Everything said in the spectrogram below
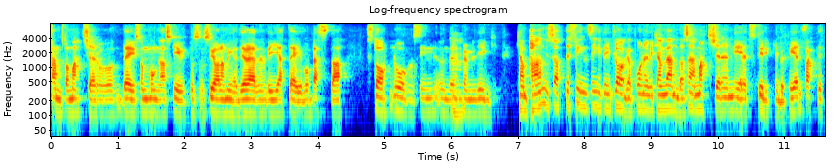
15 matcher och det är ju som många har skrivit på sociala medier och även vi att det är vår bästa start någonsin under mm. Premier League kampanj. Så att det finns ingenting att klaga på när vi kan vända så här matcher med ett styrkebesked faktiskt.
